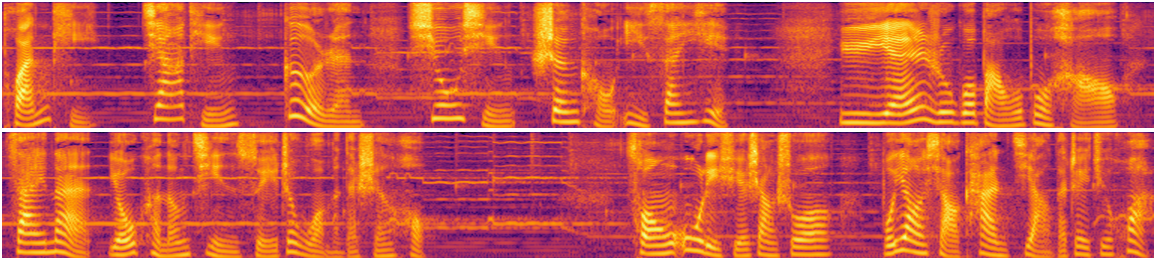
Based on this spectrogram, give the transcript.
团体、家庭、个人修行身口意三业，语言如果把握不好，灾难有可能紧随着我们的身后。从物理学上说，不要小看讲的这句话。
